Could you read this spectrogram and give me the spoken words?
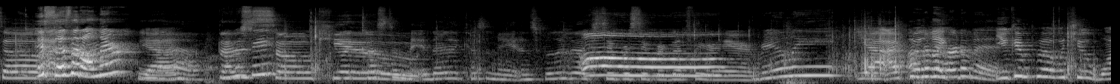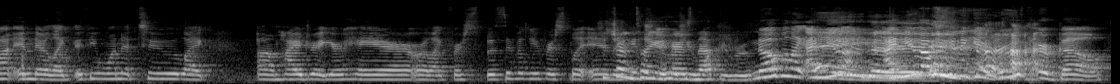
So It says it on there? yeah. That is so Like cute. custom made. They're like custom made, and supposedly they're like super super good for your hair. Really? Yeah, I put I've never like heard of it. you can put what you want in there. Like if you want it to like um, hydrate your hair or like for specifically for split ends. She's then trying to tell you your hair is what want. nappy, Ruth. No, but like I knew I knew I was gonna get Ruth or Belle.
